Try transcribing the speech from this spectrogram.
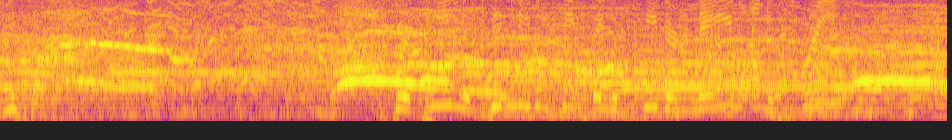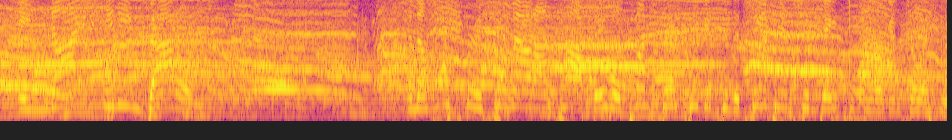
Goosebumps. For a team that didn't even think they would see their name on the screen. A nine inning battle. And the Huskers come out on top. They will punch their ticket to the championship date tomorrow against OSU.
